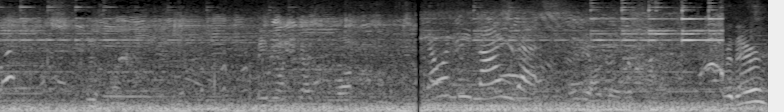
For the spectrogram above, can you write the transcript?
one? This one. Maybe one you guys can walk. That would be nine then. Maybe I'll go. Over there?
